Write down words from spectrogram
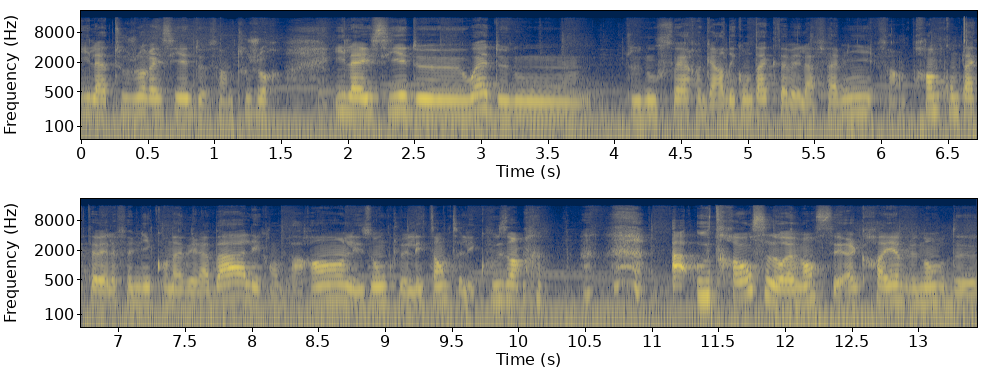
il a toujours essayé de, enfin toujours, il a essayé de, ouais, de nous, de nous faire garder contact avec la famille, enfin prendre contact avec la famille qu'on avait là-bas, les grands-parents, les oncles, les tantes, les cousins, à outrance, vraiment c'est incroyable le nombre de,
